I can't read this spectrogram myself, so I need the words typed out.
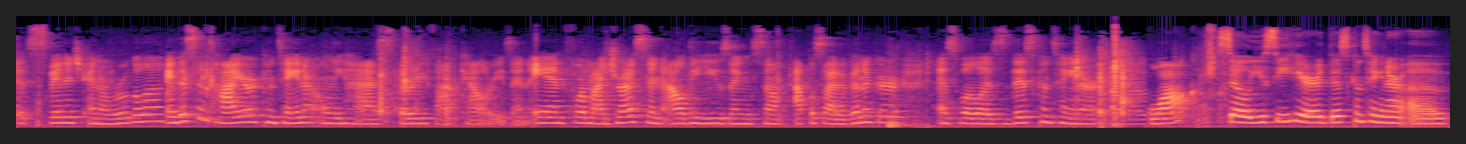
It's spinach and arugula. And this entire container only has 35 calories in it. And for my dressing, I'll be using some apple cider vinegar as well as this container of guac. So you see here, this container of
